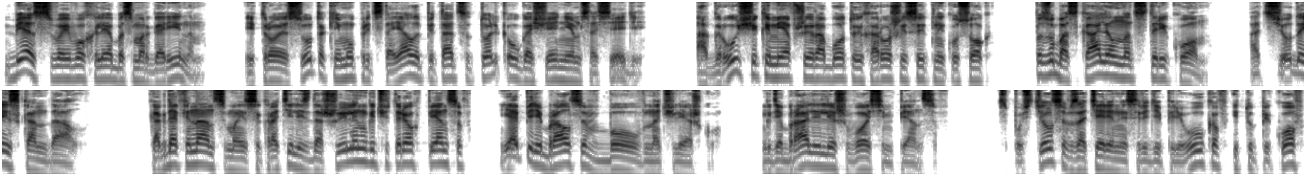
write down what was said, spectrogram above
без своего хлеба с маргарином, и трое суток ему предстояло питаться только угощением соседей. А грузчик, имевший работу и хороший сытный кусок, позубоскалил над стариком. Отсюда и скандал. Когда финансы мои сократились до шиллинга четырех пенсов, я перебрался в Боу в ночлежку, где брали лишь восемь пенсов. Спустился в затерянный среди переулков и тупиков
